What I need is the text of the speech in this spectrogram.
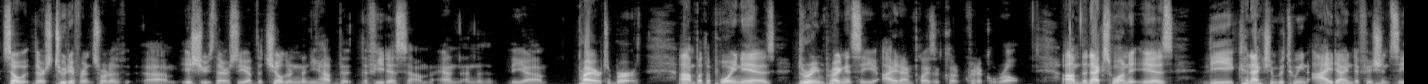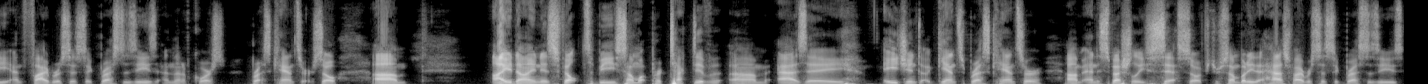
so there's two different sort of um, issues there. So you have the children, then you have the, the fetus um, and and the, the uh, prior to birth. Um, but the point is, during pregnancy, iodine plays a critical role. Um, the next one is the connection between iodine deficiency and fibrocystic breast disease, and then, of course, breast cancer. So, um, iodine is felt to be somewhat protective um, as a agent against breast cancer um, and especially cysts. So if you're somebody that has fibrocystic breast disease,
